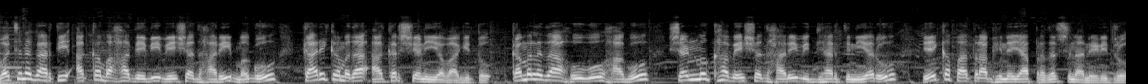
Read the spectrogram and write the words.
ವಚನಗಾರ್ತಿ ಅಕ್ಕ ಮಹಾದೇವಿ ವೇಷಧಾರಿ ಮಗು ಕಾರ್ಯಕ್ರಮದ ಆಕರ್ಷಣೀಯವಾಗಿತ್ತು. ಕಮಲದ ಹೂವು ಹಾಗೂ ಷಣ್ಮುಖ ವೇಷಧಾರಿ ವಿದ್ಯಾರ್ಥಿನಿಯರು ಏಕಪಾತ್ರಾಭಿನಯ ಪ್ರದರ್ಶನ ನೀಡಿದ್ರು.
